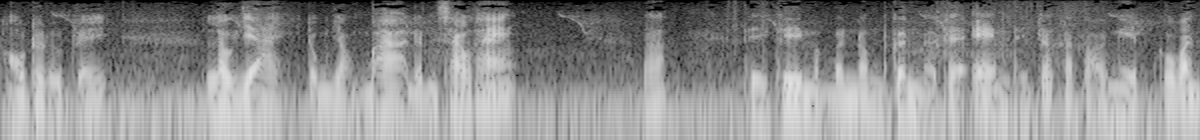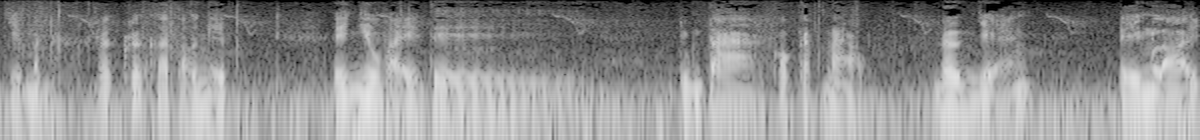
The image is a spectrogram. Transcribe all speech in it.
hỗ trợ điều trị lâu dài, trong vòng 3 đến 6 tháng. Đó, thì khi mà bệnh động kinh ở trẻ em thì rất là tội nghiệp của bác chị mình, rất rất là tội nghiệp. Thì như vậy thì chúng ta có cách nào đơn giản, tiện lợi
